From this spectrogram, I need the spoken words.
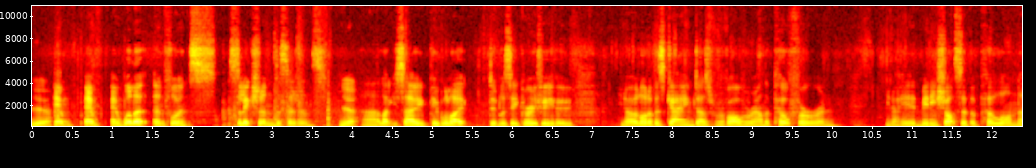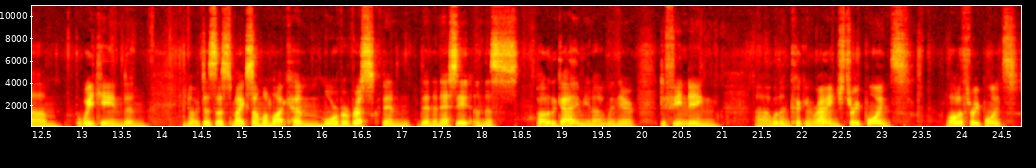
yeah, And and and will it influence selection decisions? yeah, Uh, like you say, people like Du'Plessis Kirifi, who, you know, a lot of his game does revolve around the pilfer, and you know he had many shots at the pill on um, the weekend, and you know, does this make someone like him more of a risk than than an asset in this part of the game? You know, when they're defending uh, within kicking range, three points, a lot of three points.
